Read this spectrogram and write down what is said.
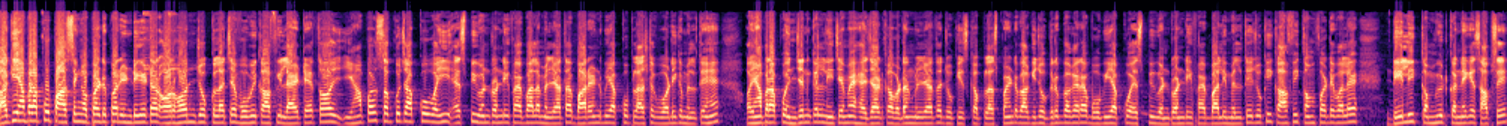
बाकी यहाँ पर आपको पासिंग अपर डिपर इंडिकेटर और हॉर्न जो क्लच है, वो भी काफ़ी लाइट है। तो यहाँ पर सब कुछ आपको वही S P one twenty five वाला मिल जाता है। बार एंड भी आपको प्लास्टिक बॉडी के मिलते हैं। और यहाँ पर आपको इंजन के नीचे में हेजार्ड का बटन मिल जाता है, जो कि इसका प्लस पॉइंट बाकी जो ग्रिप वगैरह, वो भी आपको S P one twenty five वाली मिलती है, जो कि काफ़ी कंफर्टेबल है डेली कम्यूट करने के हिसाब से।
